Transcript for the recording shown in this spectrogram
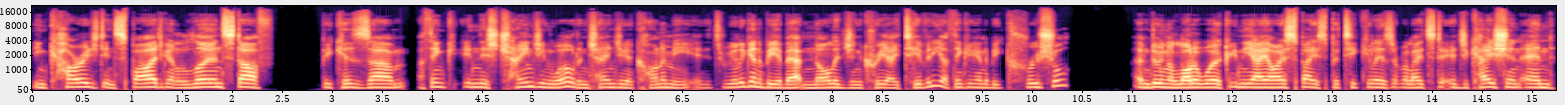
encouraged, inspired. You're going to learn stuff because um, I think in this changing world and changing economy, it's really going to be about knowledge and creativity. I think are going to be crucial. I'm doing a lot of work in the AI space, particularly as it relates to education. And,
